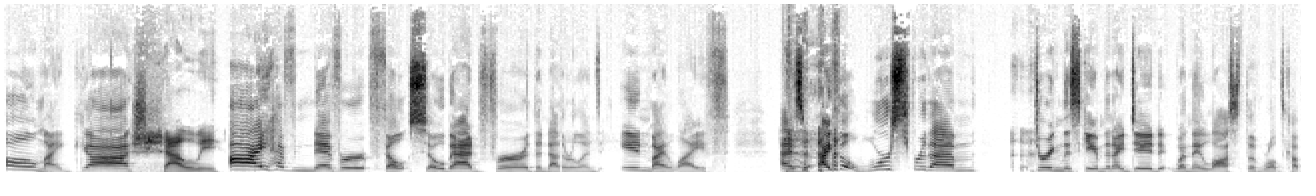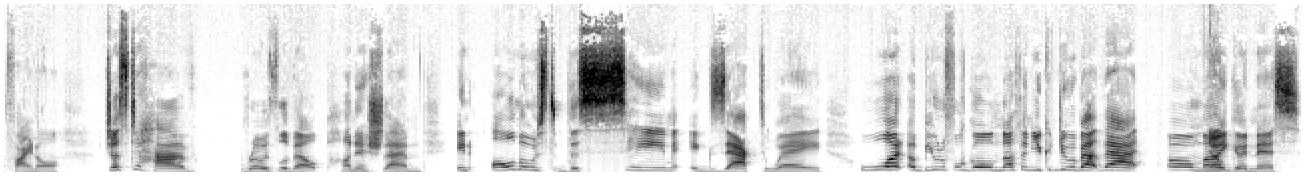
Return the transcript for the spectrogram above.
Oh my gosh. Shall we? I have never felt so bad for the Netherlands in my life as I felt worse for them during this game than I did when they lost the World Cup final. Just to have Rose Lavelle punish them in almost the same exact way. What a beautiful goal. Nothing you can do about that. Oh my Nope. goodness.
